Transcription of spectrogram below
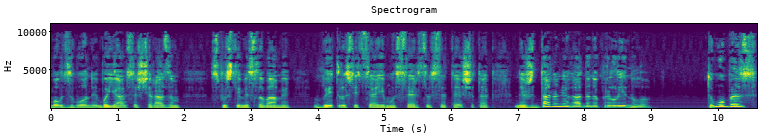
мов дзвони, боявся, що разом з пустими словами витруситься йому серце все те, що так неждано негадано прилинуло. Тому без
